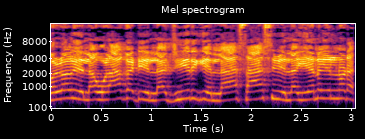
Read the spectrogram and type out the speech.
ಬೆಳ್ಳುಳ್ಳಿ ಇಲ್ಲ, ಉಳ್ಳಾಗಡ್ಡಿ ಇಲ್ಲ, ಜೀರಿಗೆ ಇಲ್ಲ, ಸಾಸಿವೆ ಇಲ್ಲ, ಏನೂ ಇಲ್ಲ ನೋಡ.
